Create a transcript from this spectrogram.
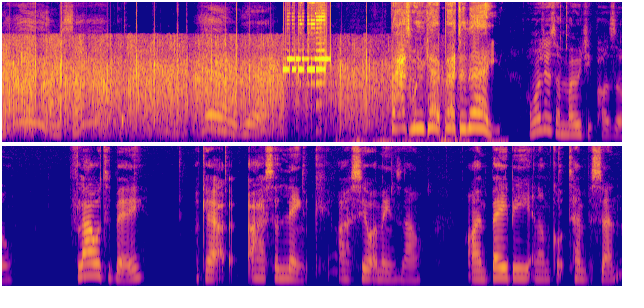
nice. Hell yeah. That's what you get, Bettany! I want to do this emoji puzzle. Flower to be. Okay, that's a link. I see what it means now. I'm baby and I've got 10%.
